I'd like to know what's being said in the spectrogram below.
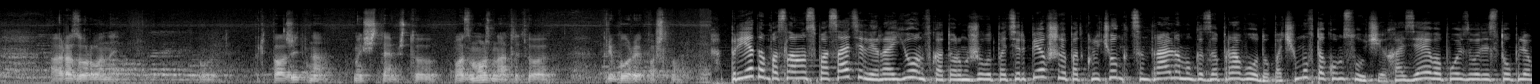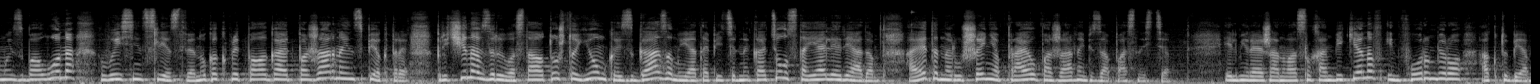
э, разорванный. Вот. Предположительно, мы считаем, что возможно от этого прибора и пошло. При этом, по словам спасателей, район, в котором живут потерпевшие, подключен к центральному газопроводу. Почему в таком случае хозяева пользовались топливом из баллона, выяснит следствие. Но, как предполагают пожарные инспекторы, причиной взрыва стало то, что емкость с газом и отопительный котел стояли рядом, а это нарушение правил пожарной безопасности. Эльмира Ежанова, Аслхан Бекенов, Информбюро, Актубе.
